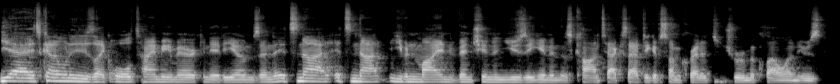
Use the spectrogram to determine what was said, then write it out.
Yeah, it's kind of one of these like old timey American idioms, and it's not it's not even my invention and using it in this context. I have to give some credit to Drew McLellan, who's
